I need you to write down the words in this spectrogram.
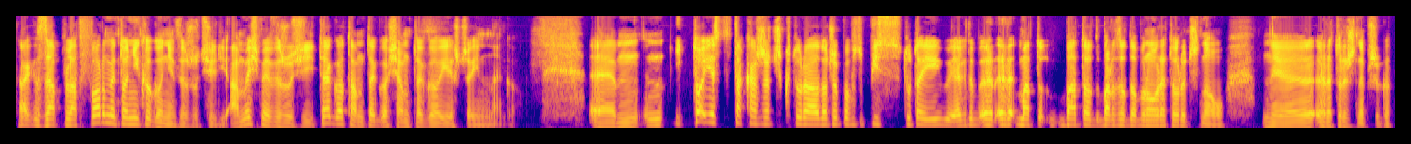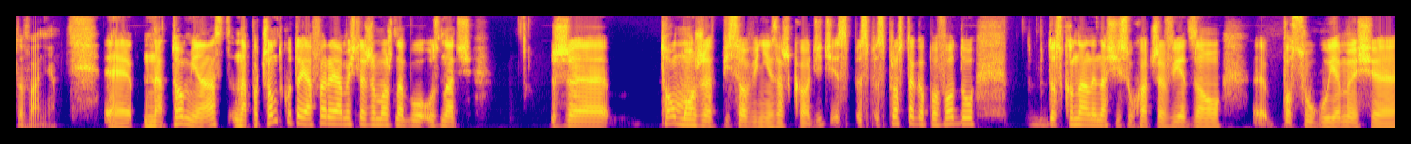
Tak, za platformy to nikogo nie wyrzucili, a myśmy wyrzucili tego, tamtego, siamtego i jeszcze innego. I to jest taka rzecz, która, znaczy po prostu PiS tutaj jak gdyby ma, to bardzo dobrą retoryczną, e, retoryczne przygotowanie. E, natomiast na początku tej afery ja myślę, że można było uznać, że to może PiSowi nie zaszkodzić z, z, z, prostego powodu, doskonale nasi słuchacze wiedzą, e, posługujemy się,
